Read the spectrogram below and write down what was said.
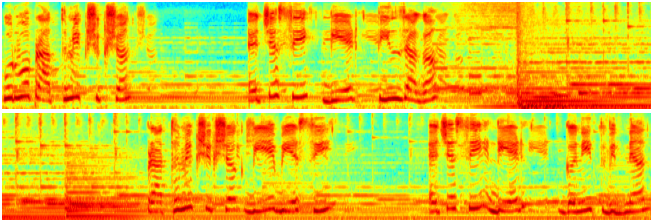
पूर्व प्राथमिक शिक्षण H S C D Ed तीन जागा. प्राथमिक शिक्षक B A B S C H S C D Ed गणित विज्ञान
